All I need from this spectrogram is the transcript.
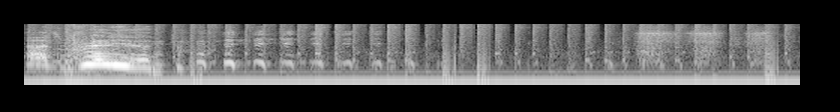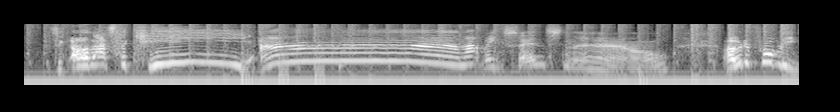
That's brilliant! like, oh, that's the key! Ah, that makes sense now. I would have probably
